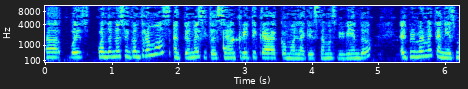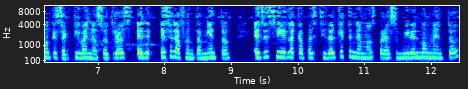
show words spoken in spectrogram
uh, pues cuando nos encontramos ante una situación crítica como la que estamos viviendo, el primer mecanismo que se activa en nosotros es el afrontamiento, es decir, la capacidad que tenemos para asumir el momento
